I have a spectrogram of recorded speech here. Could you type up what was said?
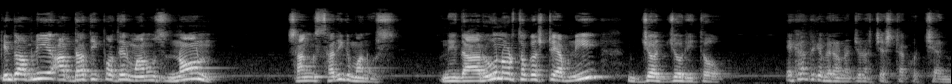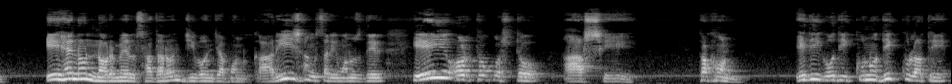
কিন্তু আপনি আধ্যাত্মিক পথের মানুষ নন, সাংসারিক মানুষ, নিদারুণ অর্থকষ্টে আপনি জর্জরিত। এখান থেকে বেরোনোর জন্য চেষ্টা করছেন। এহেন নর্মেল, সাধারণ জীবনযাপনকারী সাংসারিক মানুষদের এই অর্থ কষ্ট আসে। তখন এদিক ওদিক কোনো দিক কুলাতে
